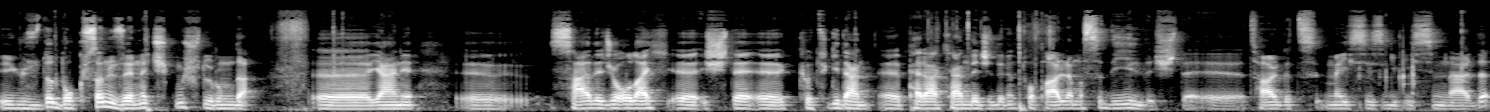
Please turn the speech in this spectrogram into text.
e, %90 üzerine çıkmış durumda. Yani sadece olay işte kötü giden perakendecilerin toparlaması değildi. işte Target, Macy's gibi isimlerde.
